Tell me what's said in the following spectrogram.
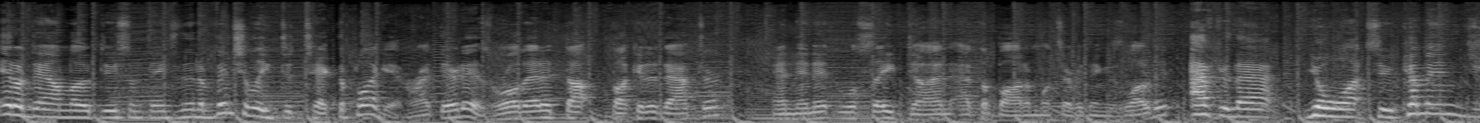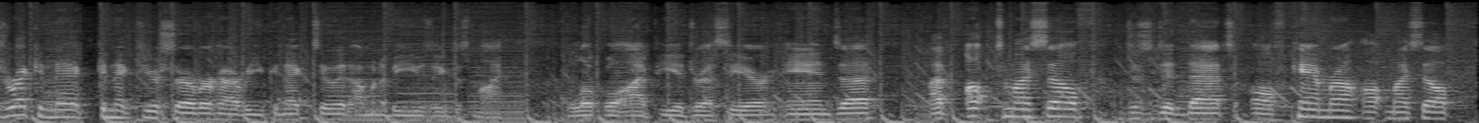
It'll download, do some things, and then eventually detect the plugin. Right there it is, worldedit.bukkitadapter, and then it will say done at the bottom once everything is loaded. After that, you'll want to come in, direct connect, connect to your server, however you connect to it. I'm going to be using just my local IP address here, and uh, I've upped myself, just did that off camera, up myself,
